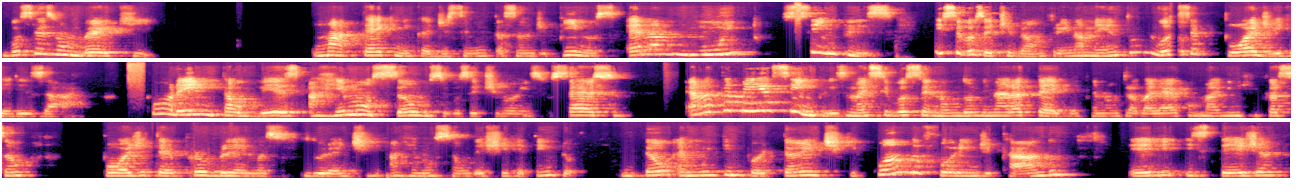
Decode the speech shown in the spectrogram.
Vocês vão ver que uma técnica de cimentação de pinos, ela é muito simples. E se você tiver um treinamento, você pode realizar. Porém, talvez a remoção, se você tiver um insucesso, ela também é simples, mas se você não dominar a técnica, não trabalhar com magnificação, pode ter problemas durante a remoção deste retentor. Então, é muito importante que quando for indicado, ele esteja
